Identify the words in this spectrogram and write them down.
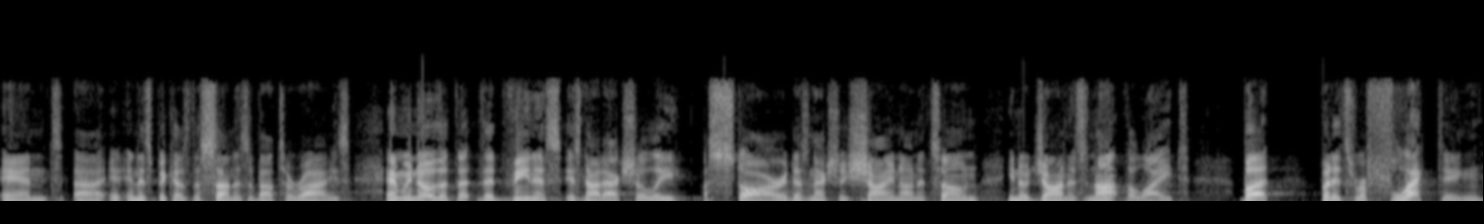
and, uh, and it's because the sun is about to rise. And we know that, the, that Venus is not actually a star, it doesn't actually shine on its own. You know, John is not the light, but, but it's reflecting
